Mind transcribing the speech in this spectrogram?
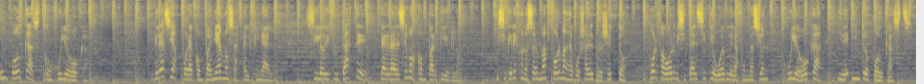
un podcast con Julio Boca. Gracias por acompañarnos hasta el final. Si lo disfrutaste, te agradecemos compartirlo. Y si querés conocer más formas de apoyar el proyecto, por favor visita el sitio web de la Fundación Julio Boca y de Intro Podcasts.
